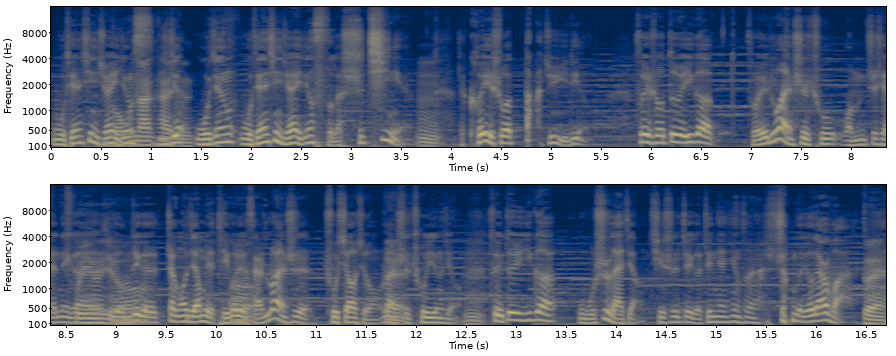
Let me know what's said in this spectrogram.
武田信玄已经已经武经武田武田信玄已经死了十七年，嗯这可以说大局已定。所以说，对于一个所谓乱世出，我们之前那个我们这个战国节目也提过这个词，嗯乱世出枭雄，乱世出英雄。嗯，所以对于一个武士来讲，其实这个真田幸村生的有点晚，对，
